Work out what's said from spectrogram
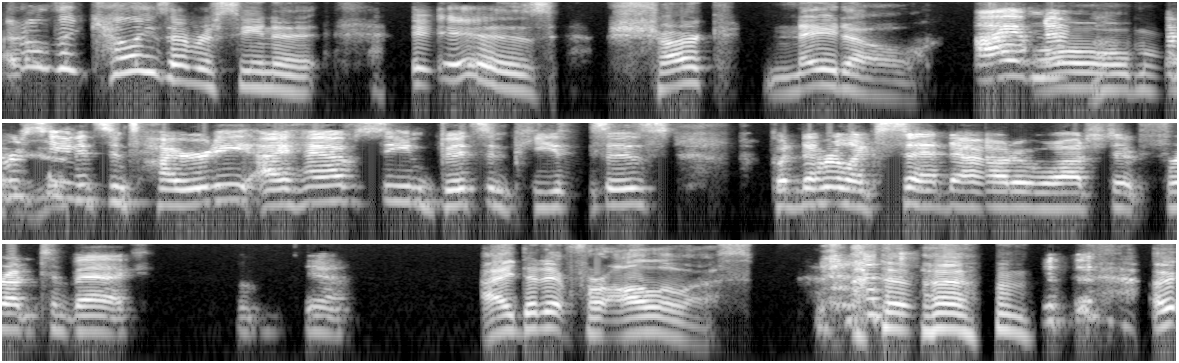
I don't think Kelly's ever seen it. It is Sharknado. I have never, Oh never seen its entirety. I have seen bits and pieces, but never like sat down and watched it front to back. Yeah. I did it for all of us. Uh,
